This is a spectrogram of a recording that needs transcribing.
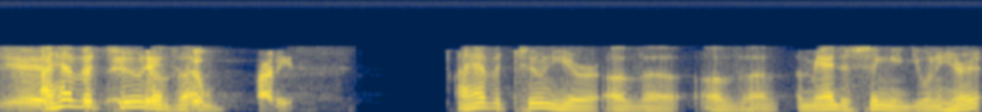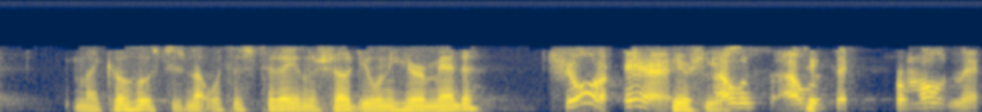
Yeah. I have a it- it tune of, good, um. I have a tune here of uh, of uh, Amanda singing. Do you want to hear it? My co-host who's not with us today on the show. Do you want to hear Amanda? Sure. Yeah. Here she is. I was I was there promoting it.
